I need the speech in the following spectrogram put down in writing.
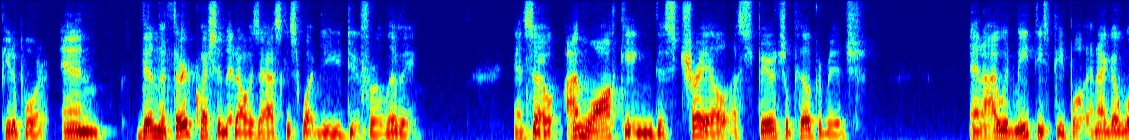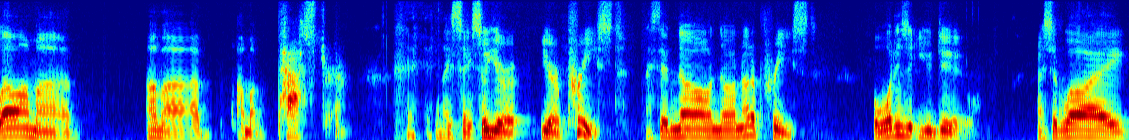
Pied de Port. And then the third question they'd always ask is, What do you do for a living? And so I'm walking this trail, a spiritual pilgrimage, and I would meet these people, and I go, "Well, I'm a, I'm a, I'm a pastor," and they say, "So you're you're a priest?" I said, "No, no, I'm not a priest." Well, what is it you do? I said, "Well, I,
